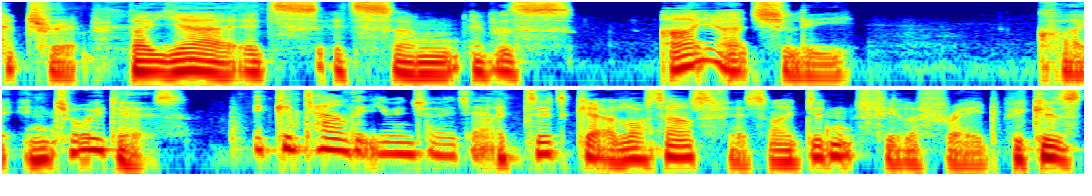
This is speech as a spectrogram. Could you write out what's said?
that trip. But yeah, it's it's um it was I actually quite enjoyed it. You can tell that you enjoyed it. I did get a lot out of it and I didn't feel afraid because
